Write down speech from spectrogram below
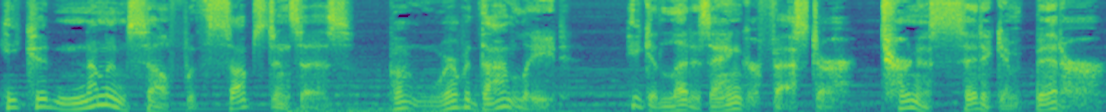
He could numb himself with substances, but where would that lead? He could let his anger fester, turn acidic and bitter,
